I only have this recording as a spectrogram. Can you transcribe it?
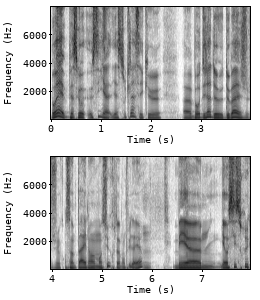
Ouais, parce que aussi il y, a- y a ce truc-là, c'est que euh, bon déjà de, de base je, je consomme pas énormément de sucre, toi non plus d'ailleurs, Mm. mais euh, il y a aussi ce truc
